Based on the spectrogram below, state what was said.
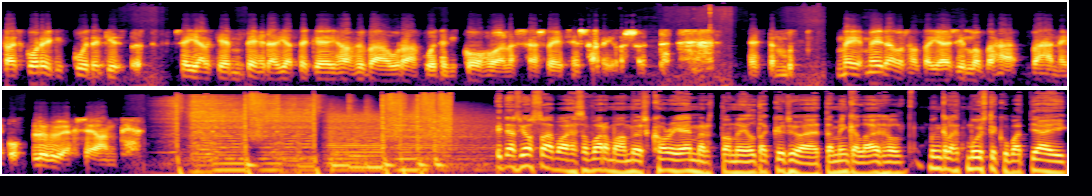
taisi Korikin kuitenkin sen jälkeen tehdä ja tekee ihan hyvää uraa kuitenkin KHL ja Sveitsin sarjoissa. Että, että, me, meidän osalta jäi silloin vähän, vähän niin kuin lyhyeksi se anti. Pitäisi jossain vaiheessa varmaan myös Corey Emertonilta kysyä, että minkälaiset muistikuvat jäi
